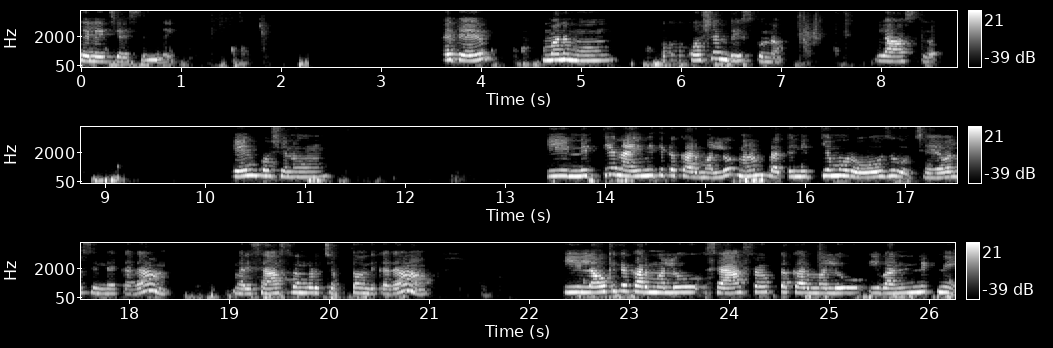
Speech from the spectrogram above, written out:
తెలియచేసింది. అయితే మనము ఒక క్వశ్చన్ తీసుకున్నాం లాస్ట్లో ఏం క్వశ్చన్ ఈ నిత్య నైమితిక కర్మలు మనం ప్రతినిత్యము రోజు చేయవలసిందే కదా! మరి శాస్త్రం కూడా చెప్తోంది కదా! ఈ లౌకిక కర్మలు, శాస్త్రోక్త కర్మలు ఇవన్నిటిని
